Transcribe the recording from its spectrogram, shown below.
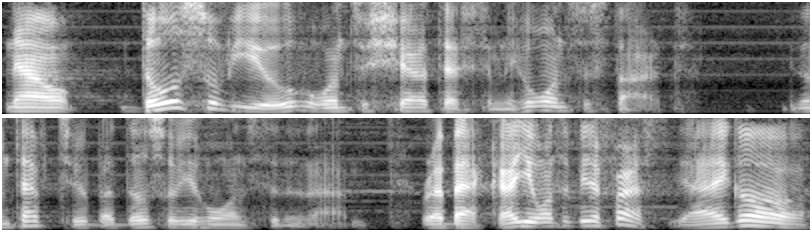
Now, those of you who want to share a testimony, who wants to start? You don't have to, but those of you who wants to do that, Rebecca, you want to be the first? Yeah, I go.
